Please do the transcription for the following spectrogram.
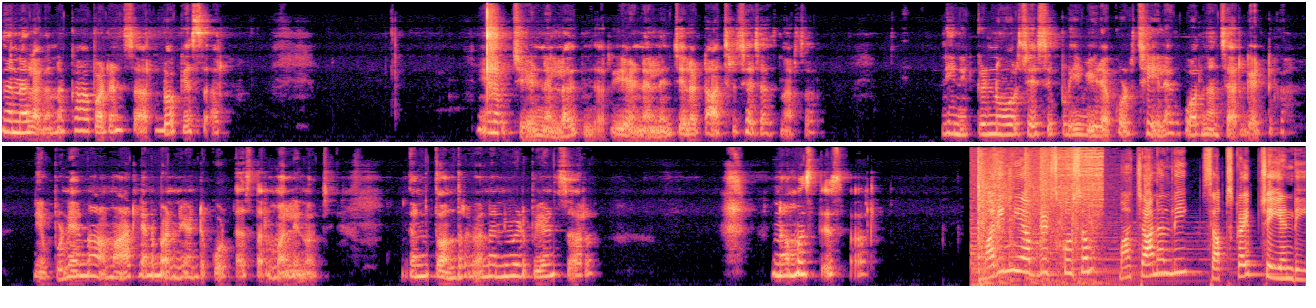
నన్ను ఎలాగన్నా కాపాడండి సార్ లోకేష్ సార్. నేను వచ్చి ఏడు నెలలు అవుతుంది సార్. ఏడు నెలల నుంచి ఇలా టార్చర్ చేసేస్తున్నారు సార్. నేను ఇక్కడ నోరు చేసి ఇప్పుడు ఈ వీడియో కూడా చేయలేకపోతున్నాను సార్ గట్టిగా. ఇప్పుడు నేను ఆ మాటలేని బండి అంటే కొట్టేస్తారు మళ్ళీ వచ్చి. నన్ను తొందరగా నన్ను విడిపోయండి సార్. నమస్తే సార్. మరిన్ని అప్డేట్స్ కోసం మా ఛానల్ని సబ్స్క్రైబ్ చేయండి.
